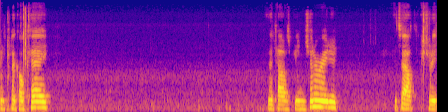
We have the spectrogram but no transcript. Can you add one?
And click OK. The title is being generated. It's out, actually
